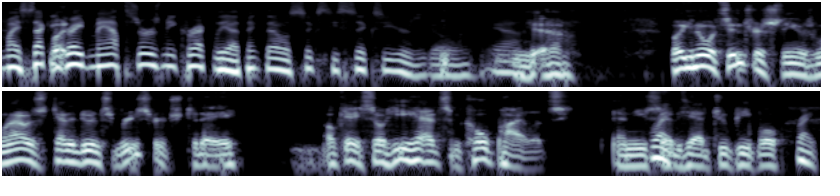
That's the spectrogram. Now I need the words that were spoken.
my second But- grade math serves me correctly. I think that was sixty six years ago. Yeah. Yeah. But you know what's interesting is when I was kind of doing some research today, okay, so he had some co pilots, and you said Right. he had two people. Right.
